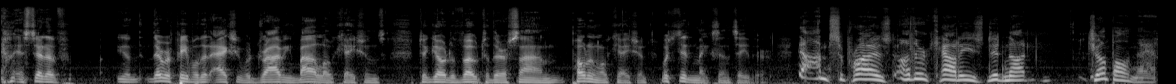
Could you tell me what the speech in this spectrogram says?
instead of you know, there were people that actually were driving by locations to go to vote to their assigned polling location, which didn't make sense either. I'm surprised other counties did not jump on that.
